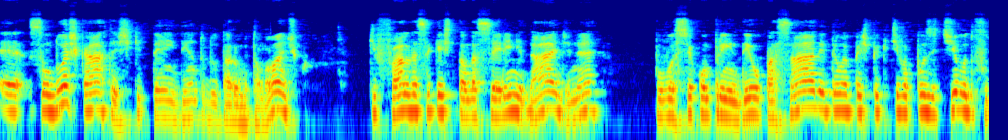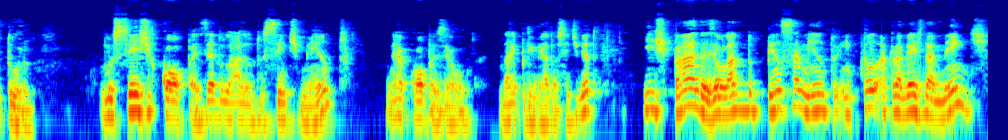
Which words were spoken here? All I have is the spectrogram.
é, são duas cartas que tem dentro do tarô mitológico que fala dessa questão da serenidade, né? Por você compreender o passado e ter uma perspectiva positiva do futuro. No seis de copas é do lado do sentimento, né? Copas é o naipe ligado ao sentimento e espadas é o lado do pensamento. Então, através da mente,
